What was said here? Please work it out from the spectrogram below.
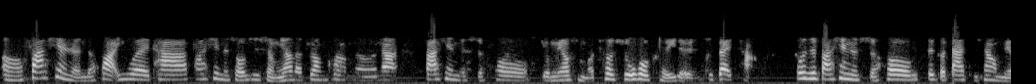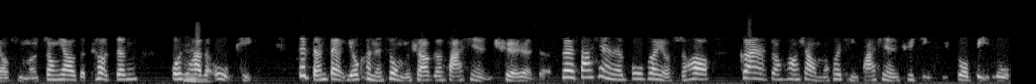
呃，发现人的话，因为他发现的时候是什么样的状况呢？那发现的时候有没有什么特殊或可疑的人士在场，或是发现的时候这个大体上没有什么重要的特征，或是他的物品，这等等有可能是我们需要跟发现人确认的。所以发现人的部分，有时候个案的状况下，我们会请发现人去警局做笔录，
